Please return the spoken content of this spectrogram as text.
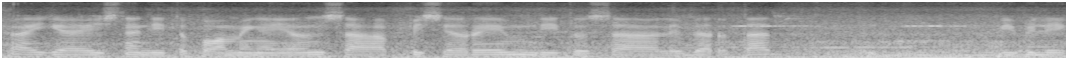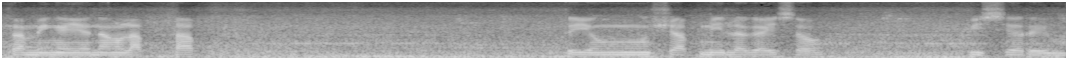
Hi guys, nandito po kami ngayon sa PC Rim dito sa Libertad. Bibili kami ngayon ng laptop. Ito yung shop nila guys oh. PC Rim.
